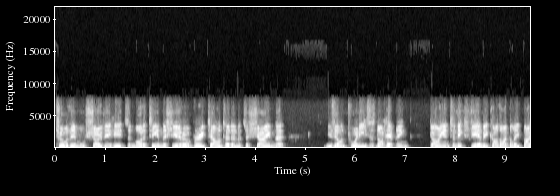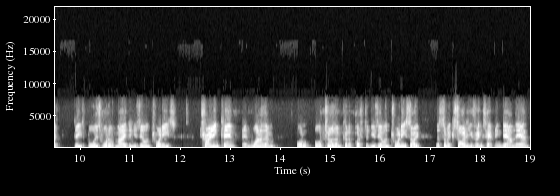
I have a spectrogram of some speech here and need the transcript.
two of them will show their heads in Mitre 10 this year, who are very talented, and it's a shame that New Zealand 20s is not happening going into next year because I believe both these boys would have made the New Zealand 20s training camp, and one of them or, or two of them could have pushed to New Zealand 20. So there's some exciting things happening down there.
